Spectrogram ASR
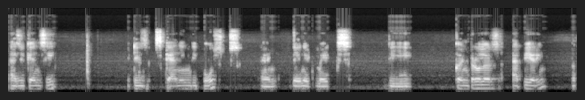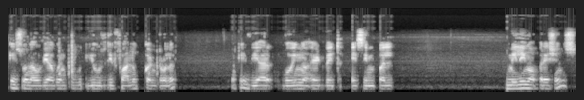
As you can see it is scanning the posts and then it makes the controllers appearing okay so now we are going to use the Fanuc controller. Okay we are going ahead with a simple milling operations.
